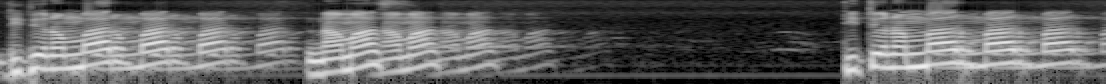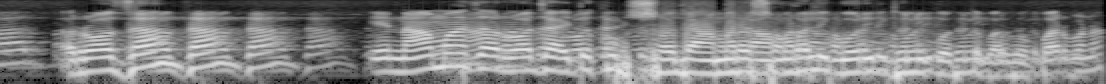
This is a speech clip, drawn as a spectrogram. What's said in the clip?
দ্বিতীয় নম্বর নামাজ। তৃতীয় নম্বর রজা। এ নামাজ আর রজা এটা খুব সোজা। আমরা সকালে গরিব ধনী করতে পারব। পারব না?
